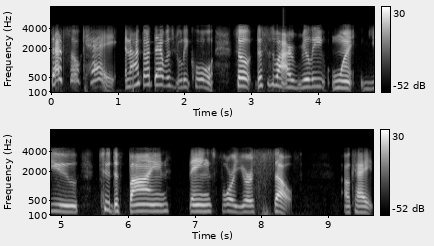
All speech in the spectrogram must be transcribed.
that's okay. And I thought that was really cool. So this is why I really want you to define things for yourself. Okay?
